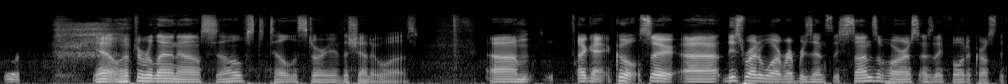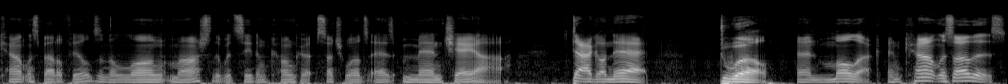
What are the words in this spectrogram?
story. Yeah, we'll have to rely on ourselves to tell the story of the Shadow Wars. Um, okay, cool. So uh, this Rite of War represents the sons of Horus as they fought across the countless battlefields and the long march that would see them conquer such worlds as Manchaea, Dagonet, Dwell, and Moloch, and countless others.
